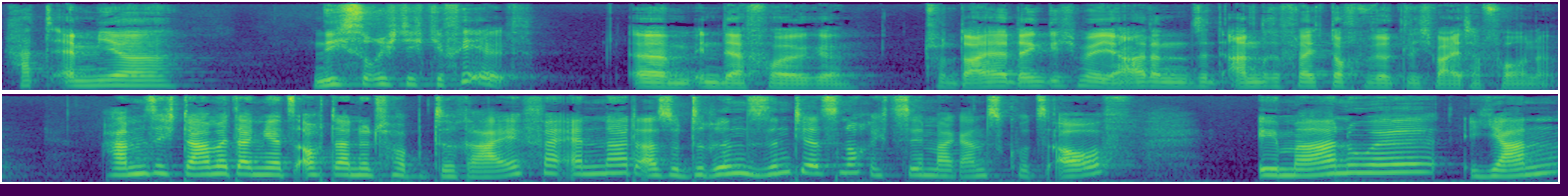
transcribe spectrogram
hat er mir nicht so richtig gefehlt ähm, in der Folge. Von daher denke ich mir, ja, dann sind andere vielleicht doch wirklich weiter vorne. Haben sich damit dann jetzt auch deine Top 3 verändert? Also drin sind jetzt noch, ich zähle mal ganz kurz auf, Emanuel, Jan,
